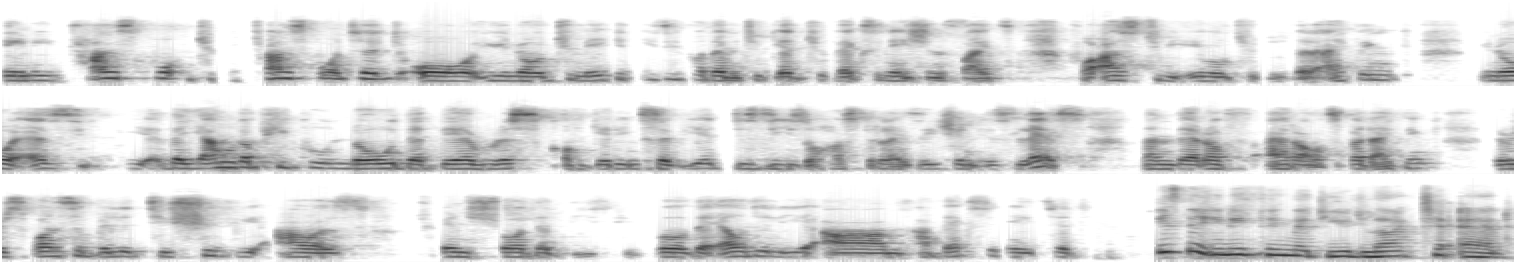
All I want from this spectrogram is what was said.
they need transport to be transported or you know to make it easy for them to get to vaccination sites for us to be able to do that. I think you know as the younger people know that their risk of getting severe disease or hospitalization is less than that of adults but i think the responsibility should be ours to ensure that these people the elderly are, are vaccinated. Is there anything that you'd like to add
